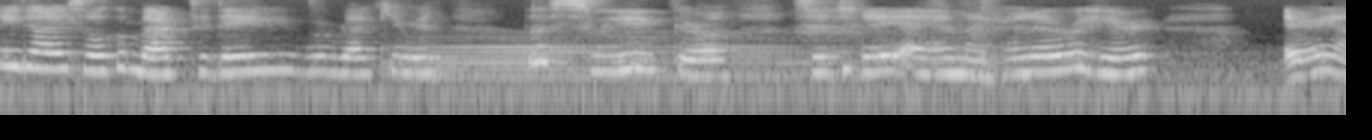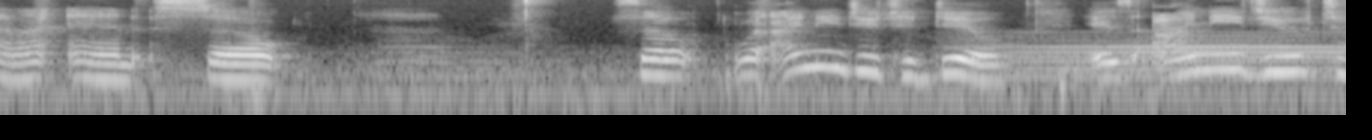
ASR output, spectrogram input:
Hey guys, welcome back. Today we're back here with the sweet girl. So today I have my friend over here, Ariana, and so so what I need you to do is I need you to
